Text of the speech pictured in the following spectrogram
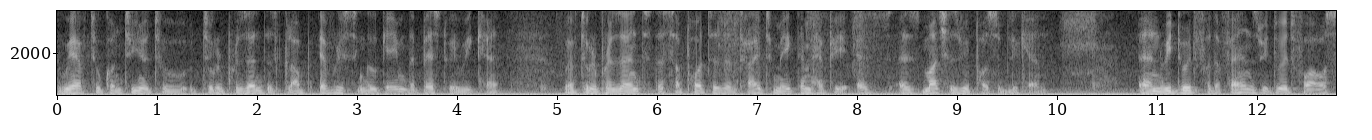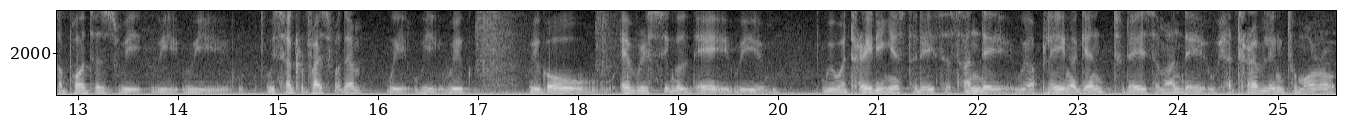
We have to continue to to represent this club every single game the best way we can. We have to represent the supporters and try to make them happy as as much as we possibly can. And we do it for the fans. We do it for our supporters. We we we, we sacrifice for them. We we we we go every single day. We we were training yesterday. It's a Sunday. We are playing again today. Is a Monday. We are traveling tomorrow.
